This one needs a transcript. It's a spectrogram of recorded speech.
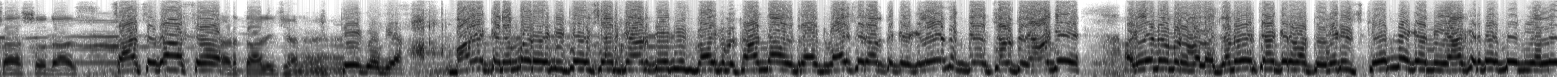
710 सात सौ दस। 4896 ठीक हो गया। मालिक का नंबर और डिटेल शेयर कर दी जिस बाइक आए डायरेक्ट भाई से रब्त करके ले सकते हैं। चलते आगे। अगले नंबर वाला जनवर चेक करवाते वीडियो स्केप नहीं करनी। आखिर तक देनी अगले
